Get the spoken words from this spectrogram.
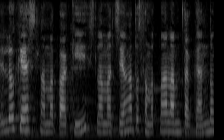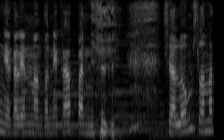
Halo guys, selamat pagi, selamat siang, atau selamat malam Tergantung ya kalian nontonnya kapan. Nih Shalom, selamat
